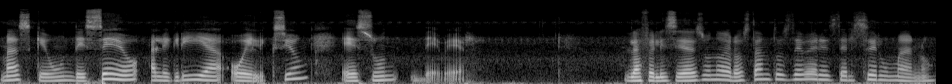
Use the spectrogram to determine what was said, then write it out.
más que un deseo, alegría o elección, es un deber. La felicidad es uno de los tantos deberes del ser humano,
